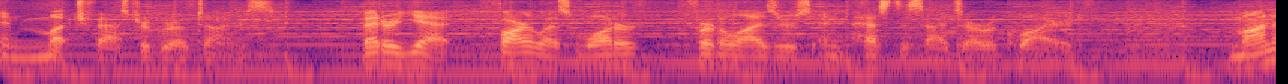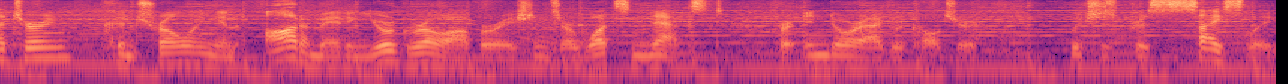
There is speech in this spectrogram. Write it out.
and much faster grow times. Better yet, far less water, fertilizers, and pesticides are required. Monitoring, controlling, and automating your grow operations are what's next for indoor agriculture, which is precisely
